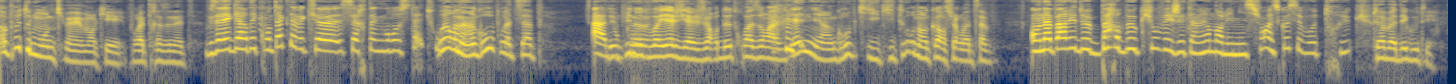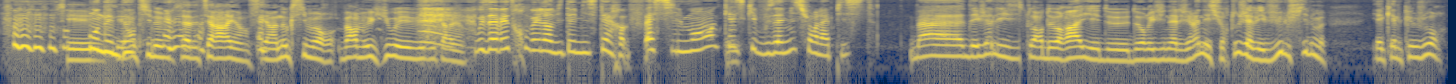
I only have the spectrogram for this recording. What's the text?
un peu tout le monde qui m'avait manqué, pour être très honnête. Vous avez gardé contact avec certaines grosses têtes ou Ouais, on a un groupe WhatsApp. Ah, Depuis notre voyage, il y a genre 2-3 ans à Vienne, il y a un groupe qui, qui tourne encore sur WhatsApp. On a parlé de barbecue végétarien dans l'émission. Est-ce que c'est votre truc? Ça m'a dégoûté. C'est antinomique, ça ne sert à rien. C'est un oxymore, barbecue et végétarien. Vous avez trouvé l'invité mystère facilement. Qu'est-ce qui vous a mis sur la piste? Bah déjà les histoires de rail et d'origine algérienne et surtout j'avais vu le film il y a quelques jours.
